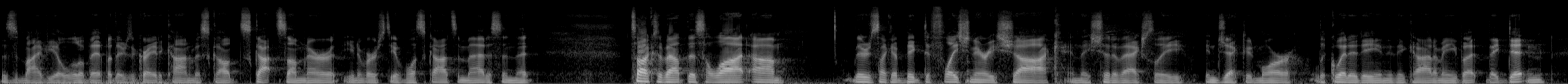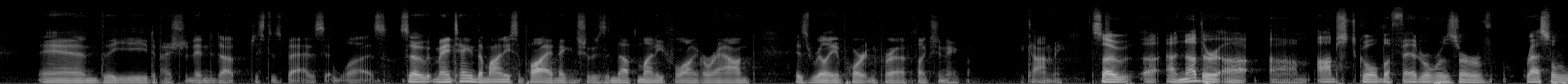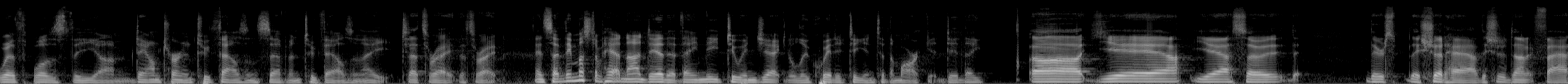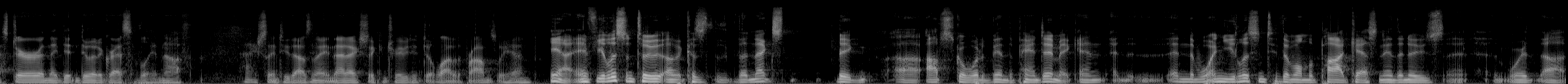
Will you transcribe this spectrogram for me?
this is my view a little bit, but there's a great economist called Scott Sumner at the University of Wisconsin Madison that talks about this a lot. Um, there's like a big deflationary shock, and they should have actually injected more liquidity into the economy, but they didn't. And the depression ended up just as bad as it was. So, maintaining the money supply and making sure there's enough money flowing around is really important for a functioning economy. So uh, another uh, um, obstacle the Federal Reserve wrestled with was the um, downturn in 2007, 2008. That's right. That's right. And so they must have had an idea that they need to inject liquidity into the market. Did they? Uh, yeah, yeah. So th- there's they should have they should have done it faster, and they didn't do it aggressively enough. Actually, in 2008, and that actually contributed to a lot of the problems we had. Yeah, and if you listen to because the next big uh, obstacle would have been the pandemic, and and the, when you listen to them on the podcast and in the news, uh, where uh,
